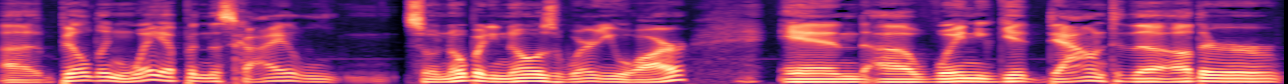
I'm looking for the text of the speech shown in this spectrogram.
uh, building way up in the sky so nobody knows where you are. And uh, when you get down to the other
